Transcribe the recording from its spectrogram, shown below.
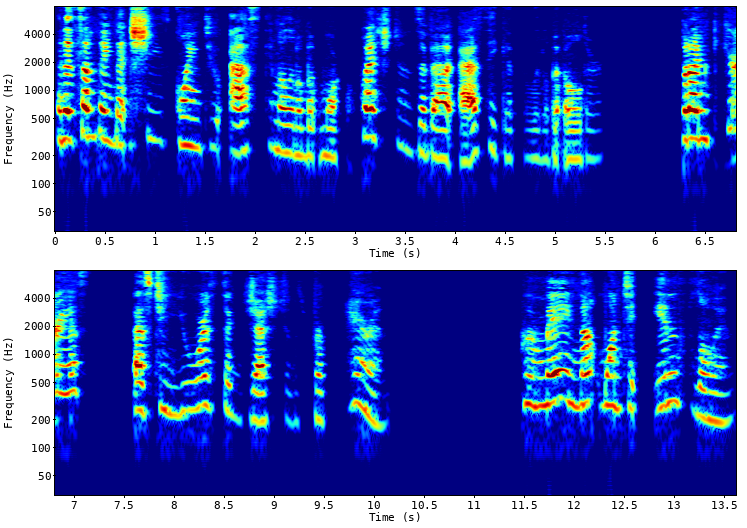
And it's something that she's going to ask him a little bit more questions about as he gets a little bit older. But I'm curious as to your suggestions for parents who may not want to influence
